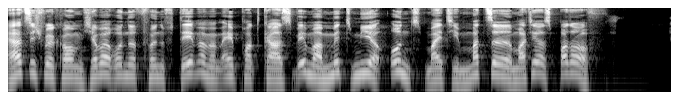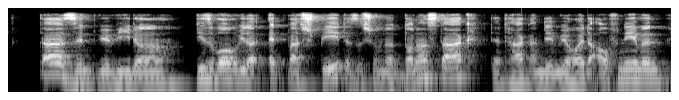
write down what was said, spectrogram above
Herzlich willkommen hier bei Runde 5, dem MMA-Podcast, wie immer mit mir und Mighty Matze, Matthias Botthoff. Da sind wir wieder. Diese Woche wieder etwas spät. Es ist schon wieder Donnerstag, der Tag, an dem wir heute aufnehmen.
